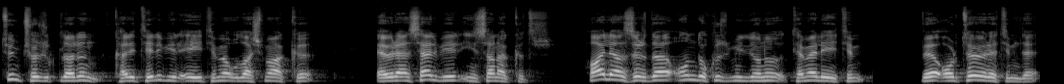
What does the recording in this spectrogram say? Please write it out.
tüm çocukların kaliteli bir eğitime ulaşma hakkı evrensel bir insan hakkıdır. Hali hazırda 19 milyonu temel eğitim ve orta öğretimde,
